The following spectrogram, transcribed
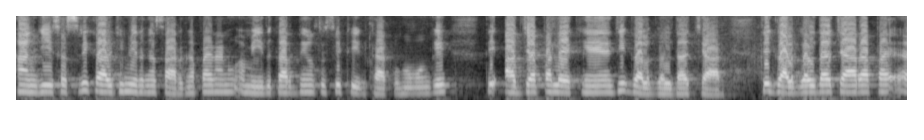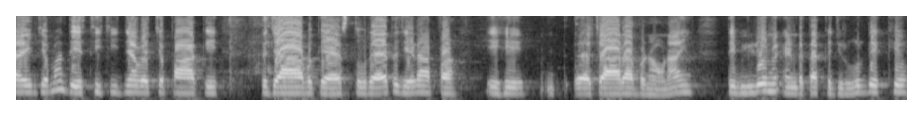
ਹਾਂਜੀ, ਸਤਿ ਸ੍ਰੀ ਅਕਾਲ ਜੀ ਮੇਰੀਆਂ ਸਾਰੀਆਂ ਭੈਣਾਂ ਨੂੰ। ਉਮੀਦ ਕਰਦੇ ਹਾਂ ਤੁਸੀਂ ਠੀਕ ਠਾਕ ਹੋਵੋਗੇ। ਤੇ ਅੱਜ ਆਪਾਂ ਲੈ ਕੇ ਆਏ ਹਾਂ ਜੀ ਗਲਗਲ ਦਾ ਚਾਰ ਤੇ ਗਲਗਲ ਦਾ ਚਾਰ ਆਪਾਂ ਜਮਾ ਦੇਸੀ ਚੀਜ਼ਾਂ ਵਿੱਚ ਪਾ ਕੇ ਤੇਜ਼ਾਬ, ਗੈਸ ਤੋਂ ਰਹਿਤ ਜਿਹੜਾ ਆਪਾਂ ਇਹ ਅਚਾਰ ਆ ਬਣਾਉਣਾ ਹੈ ਤੇ ਵੀਡੀਓ ਨੂੰ ਐਂਡ ਤੱਕ ਜਰੂਰ ਦੇਖਿਓ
